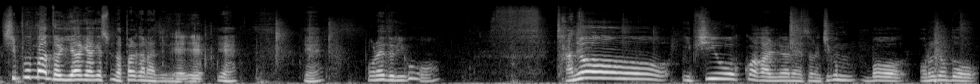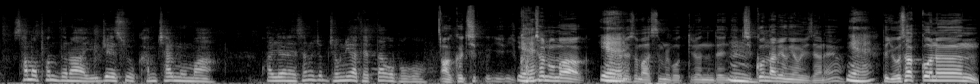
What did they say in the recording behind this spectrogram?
10분만 더 이야기하겠습니다. 빨간 아재님. 예, 예. 예. 예. 보내드리고 자녀 입시 의혹과 관련해서는 지금 뭐 어느 정도 사모펀드나 유재수 감찰무마 관련해서는 좀 정리가 됐다고 보고 아 그 예. 감찰무마 예. 관련해서 말씀을 못 드렸는데 이제 음. 직권남용 혐의잖아요. 예. 근데 요 사건은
